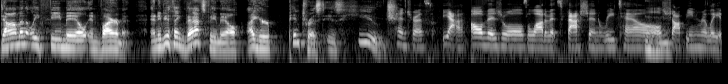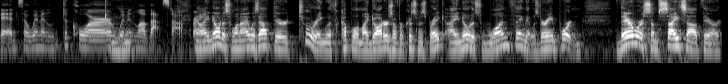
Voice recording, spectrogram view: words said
dominantly female environment. And if you think that's female, I hear Pinterest is huge. Pinterest, yeah, all visuals. A lot of it's fashion, retail, Mm-hmm. shopping related. So women decor, women love that stuff, right? Now, I noticed when I was out there touring with a couple of my daughters over Christmas break, I noticed one thing that was very important. There were some sites out there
